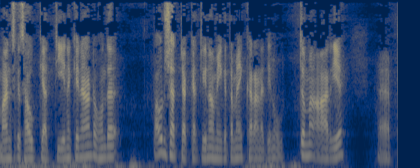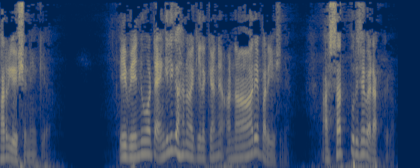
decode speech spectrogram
මානසික සෞඛ්‍යයක් තියෙන කෙනාට හොඳ පෞරුෂත්වයක් ඇති වෙනවා මේක තමයි කරන්න තියෙන උත්තරම ආර්ය පරිශ්‍රණය කියලා. ඒ වෙනුවට ඇඟිලි ගහනවා කියලා කියන්නේ අනාර්ය පරිශ්‍රණය. අසත්පුරුෂ වැඩක් වෙනවා.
